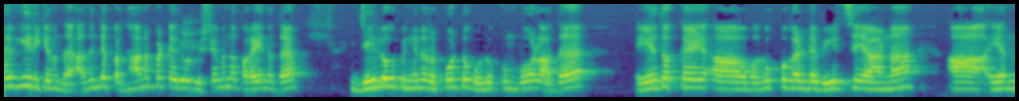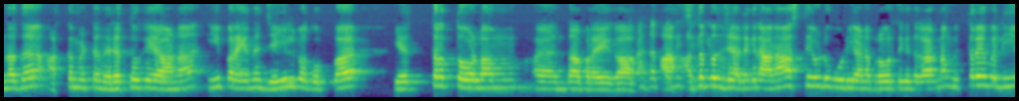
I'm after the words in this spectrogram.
നൽകിയിരിക്കുന്നത്. അതിന്റെ പ്രധാനപ്പെട്ട ഒരു വിഷയമെന്ന് പറയുന്നത് ജയിൽ വകുപ്പ് ഇങ്ങനെ റിപ്പോർട്ട് കൊടുക്കുമ്പോൾ അത് ഏതൊക്കെ വകുപ്പുകളുടെ വീഴ്ചയാണ് എന്നത് അക്കമിട്ട് നിരത്തുകയാണ്. ഈ പറയുന്ന ജയിൽ വകുപ്പ് എത്രത്തോളം എന്താ പറയുക. അതപ്പതിച്ച് അല്ലെങ്കിൽ അനാസ്ഥയോട് കൂടിയാണ് പ്രവർത്തിക്കുന്നത്. കാരണം ഇത്രയും വലിയ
